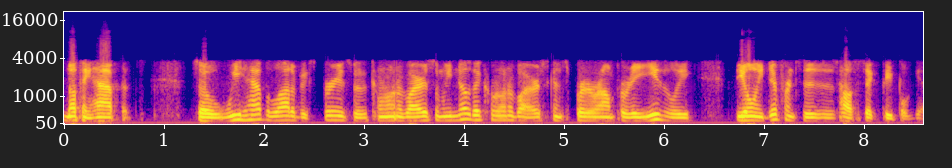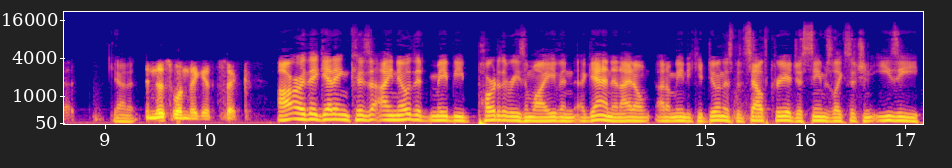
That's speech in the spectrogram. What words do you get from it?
nothing happens. So we have a lot of experience with coronavirus, and we know that coronavirus can spread around pretty easily. The only difference is, is how sick people get. Got it. In this one, they get sick. Are they getting? Because I know that maybe part of the reason why, even again, and I don't, I don't mean to keep doing this, but South Korea just seems like such an easy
